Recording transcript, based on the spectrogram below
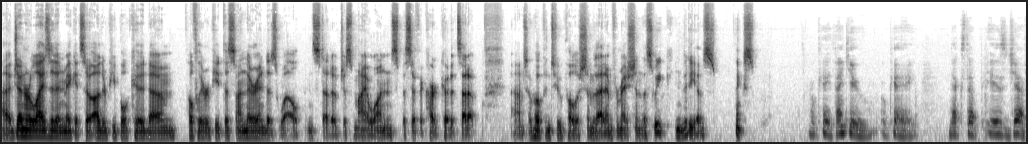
uh, generalize it and make it so other people could um, hopefully repeat this on their end as well instead of just my one specific hard coded setup. Um, so I'm hoping to publish some of that information this week in videos. Thanks. Okay, thank you. Okay, next up is Jeff.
